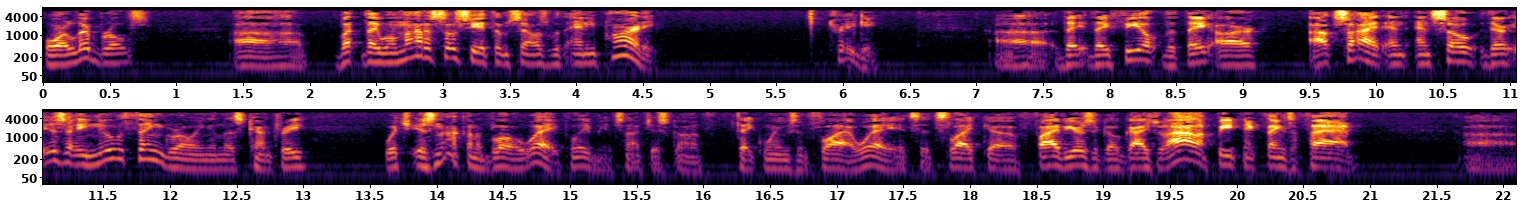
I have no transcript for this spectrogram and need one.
or liberals, uh, but they will not associate themselves with any party. Intriguing. Uh, they they feel that they are outside, and and so there is a new thing growing in this country which is not going to blow away. Believe me, it's not just going to take wings and fly away. It's it's like uh, five years ago, guys said, "Ah, the beatnik thing's a fad." Uh,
